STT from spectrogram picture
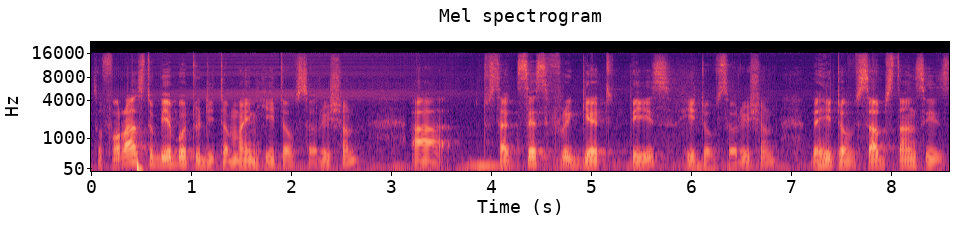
So for us to be able to determine heat of solution, uh, to successfully get this heat of solution, the heat of substance is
